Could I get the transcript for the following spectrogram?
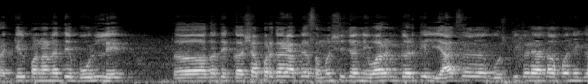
रक्केलपणानं ते बोलले. तर आता ते कशा प्रकारे आपल्या समस्येच्या निवारण करतील याच गोष्टीकडे आता आपण एक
